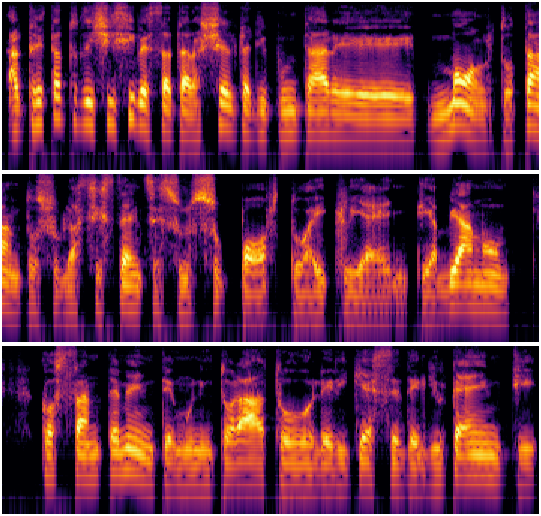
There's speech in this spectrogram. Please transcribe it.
altrettanto decisiva è stata la scelta di puntare molto, tanto sull'assistenza e sul supporto ai clienti. Abbiamo costantemente monitorato le richieste degli utenti,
